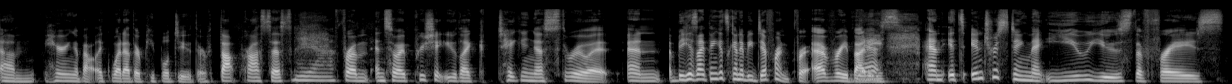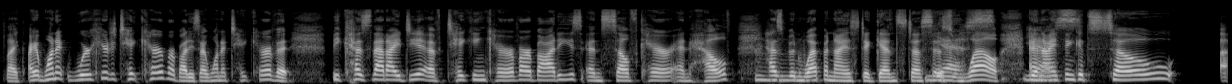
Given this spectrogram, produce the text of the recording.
um, hearing about like what other people do, their thought process. Yeah. From and so I appreciate you like taking us through it, and because I think it's going to be different for everybody. Yes. And it's interesting that you use the phrase like I want it. We're here to take care of our bodies. I want to take care of it because that idea of taking care of our bodies and self care and health mm-hmm. has been mm-hmm. weaponized against us yes. as well. Yes. And I think it's so uh,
